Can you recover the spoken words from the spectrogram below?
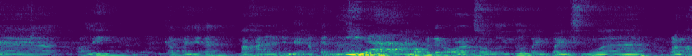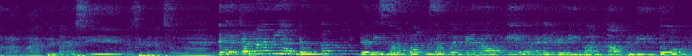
ya paling katanya kan makanannya juga enak-enak. Iya. Emang bener orang Solo itu baik-baik semua, ramah-ramah. Terima kasih masyarakat Solo. Dan karena ini yang datang dari Sabang sampai Merauke, ada yang dari Bangka Belitung.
